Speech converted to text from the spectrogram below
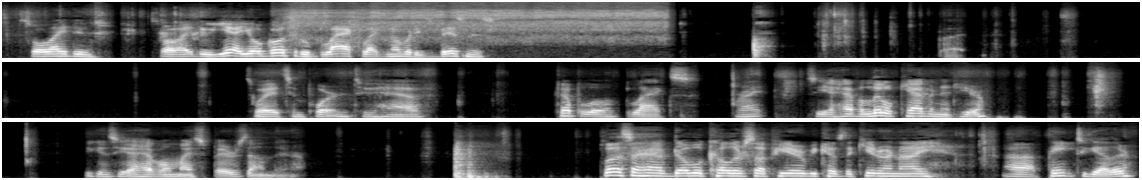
That's all I do. That's all I do. Yeah, you'll go through black like nobody's business. But that's why it's important to have a couple of blacks, right? See, I have a little cabinet here. You can see I have all my spares down there. Plus, I have double colors up here because the kiddo and I uh, paint together.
